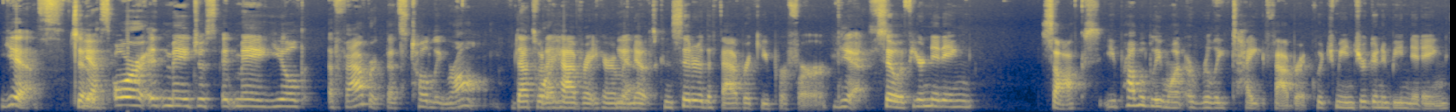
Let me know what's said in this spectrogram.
yes, So- yes, or it may just it may yield a fabric that's totally wrong. That's what I you- have right here in my notes. Consider the fabric you prefer. Yes. So if you're knitting socks, you probably want a really tight fabric, which means you're going to be knitting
